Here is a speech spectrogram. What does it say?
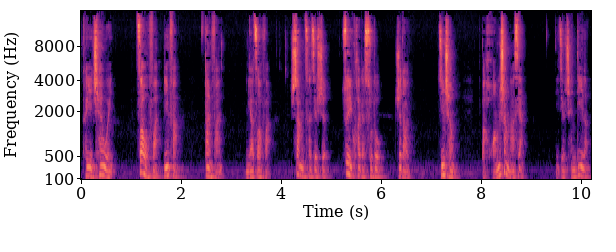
可以称为造反兵法。但凡你要造反，上策就是最快的速度直捣京城，把皇上拿下，你就称帝了。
